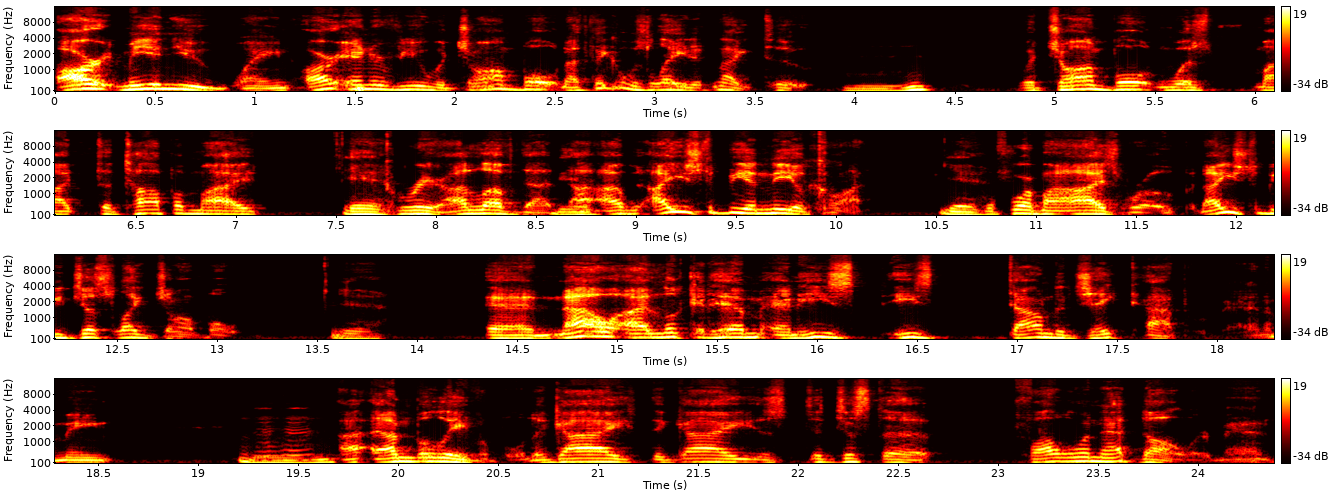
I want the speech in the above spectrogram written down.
our me and you, Wayne, our interview with John Bolton, I think it was late at night too. Mm-hmm. With John Bolton was my the top of my yeah. career. I love that. Yeah. I, I used to be a neocon Yeah. before my eyes were open. I used to be just like John Bolton. Yeah. And now I look at him and he's he's down to Jake Tapper, man. I mean, Mm-hmm. uh, unbelievable. The guy, the guy is j- just uh, following that dollar, man.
